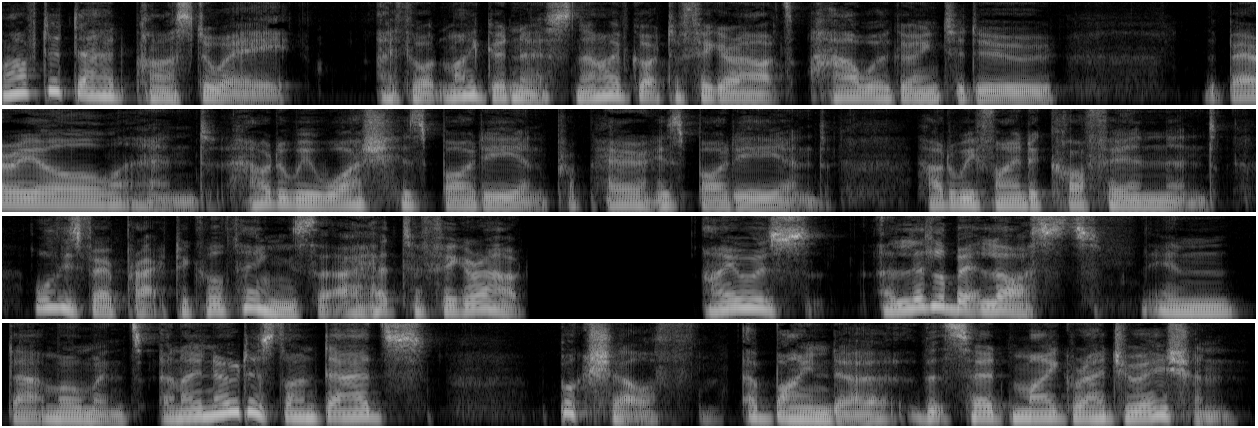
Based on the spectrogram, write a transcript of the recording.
after Dad passed away, I thought, my goodness, now I've got to figure out how we're going to do the burial and how do we wash his body and prepare his body and how do we find a coffin and all these very practical things that I had to figure out. I was a little bit lost in that moment. And I noticed on Dad's bookshelf a binder that said my graduation.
